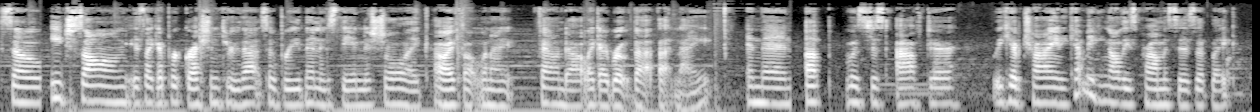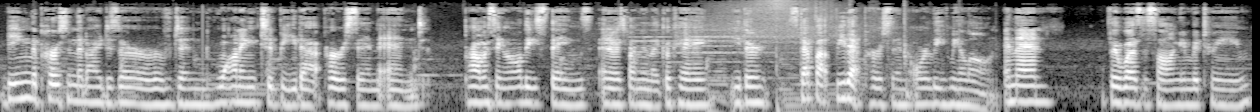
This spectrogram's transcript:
So each song is like a progression through that. So Breathe In is the initial, like how I felt when I found out, like I wrote that that night. And then Up was just after we kept trying. He kept making all these promises of like being the person that I deserved and wanting to be that person and promising all these things. And it was finally like, okay, either step up, be that person, or leave me alone. And then there was a song in between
